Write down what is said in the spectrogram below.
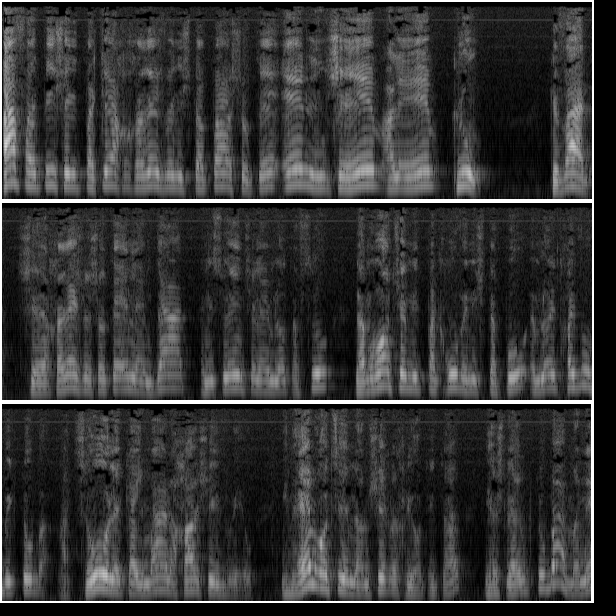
אף על פי שנתפכח החרש ונשתפה השוטה, אין לנשיהם עליהם כלום. כיוון שהחרש ושוטה אין להם דעת, הנישואים שלהם לא תפסו, למרות שהם נתפכחו ונשתפו, הם לא התחייבו בכתובה. רצו לקיימן אחר שהבריאו, אם הם רוצים להמשיך לחיות איתם, יש להם כתובה, מנה,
